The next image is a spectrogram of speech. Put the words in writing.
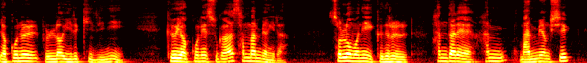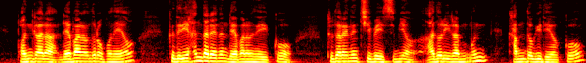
역군을 불러 일으키리니 그 역군의 수가 3만 명이라. 솔로몬이 그들을 한 달에 한 만 명씩 번갈아 레바논으로 보내어 그들이 한 달에는 레바논에 있고 두 달에는 집에 있으며 아돌이람은 감독이 되었고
